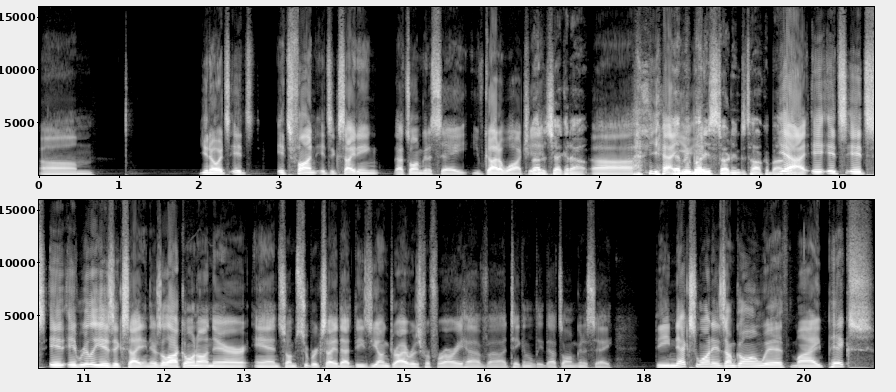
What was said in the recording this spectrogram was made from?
um, you know, it's it's it's fun. It's exciting. That's all I'm going to say. You've got to watch it. got to check it out. Uh, yeah, you- you- Everybody's starting to talk about it. yeah, it, it's it's it, it really is exciting. There's a lot going on there, and so I'm super excited that these young drivers for Ferrari have uh, taken the lead. That's all I'm going to say. The next one is I'm going with my picks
